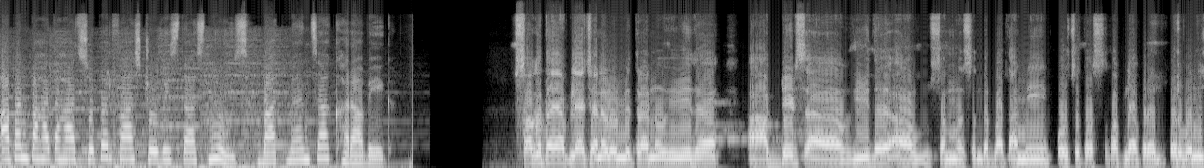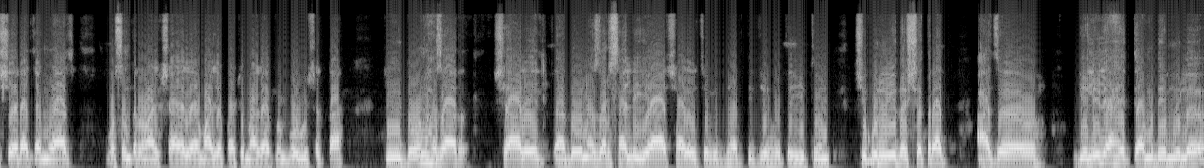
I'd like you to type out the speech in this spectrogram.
आपण पाहत आहात सुपरफास्ट चोवीस तास न्यूज. बातम्यांचा खरा वेग. स्वागत आहे आपल्या चॅनलवर मित्रांनो. विविध अपडेट्स विविध सं- संदर्भात आम्ही पोहोचत असतो आपल्यापर्यंत. परभणी शहरात आम्ही आज वसंतराव नाईक शाळेला माझ्या पाठीमागे आपण बघू शकता की दोन हजार शाळेत दोन हजार साली या शाळेचे विद्यार्थी जे होते इथून शिकून विविध क्षेत्रात आज गेलेले आहेत. त्यामध्ये मुलं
